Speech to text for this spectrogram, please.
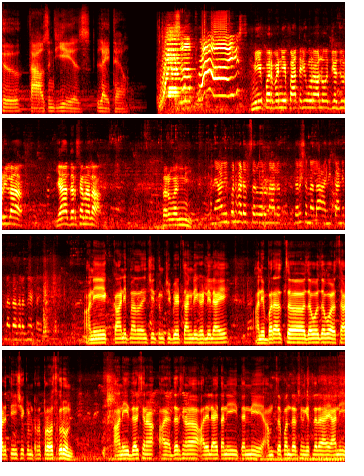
2,000 years later. मी परभणी पातळीहून आलो जेजुरीला या दर्शनाला. सर्वांनी. आणि आम्ही पण हडपसरवरून आलो दर्शनाला आणि कानिपना दादाला भेटायला. आणि काणीपनाथांची तुमची भेट चांगली घडलेली आहे. आणि बऱ्याच जवळजवळ साडेतीनशे किलोमीटर प्रवास करून आणि दर्शना दर्शनाला आलेले आहेत आणि त्यांनी आमचं पण दर्शन घेतलेलं आहे आणि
